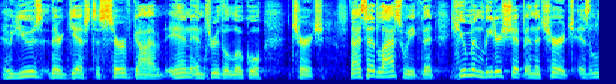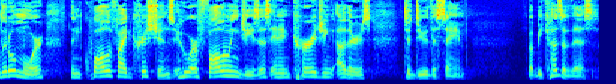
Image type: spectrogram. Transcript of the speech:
who use their gifts to serve God in and through the local church. Now, I said last week that human leadership in the church is little more than qualified Christians who are following Jesus and encouraging others to do the same. But because of this,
